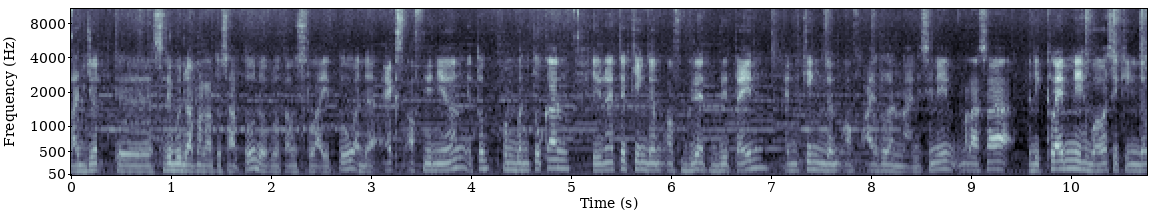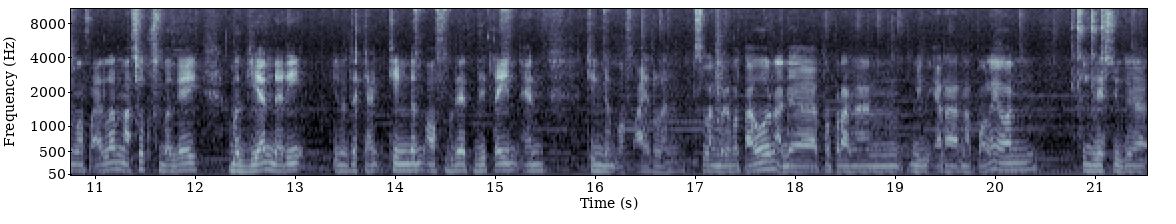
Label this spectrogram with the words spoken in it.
Lanjut ke 1801, 20 tahun setelah itu ada Acts of Union, itu pembentukan United Kingdom of Great Britain and Kingdom of Ireland. Nah, di sini merasa diklaim nih bahwa si Kingdom of Ireland masuk sebagai bagian dari United Kingdom of Great Britain and Kingdom of Ireland. Selang beberapa tahun ada peperangan di era Napoleon, Inggris juga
